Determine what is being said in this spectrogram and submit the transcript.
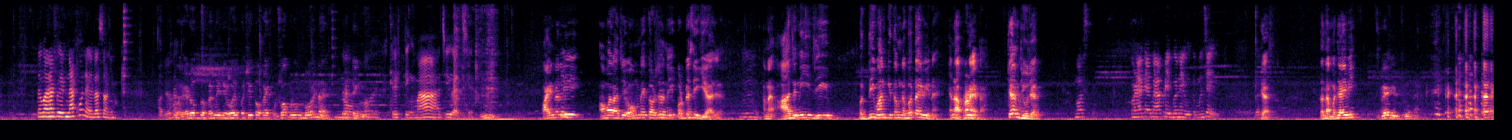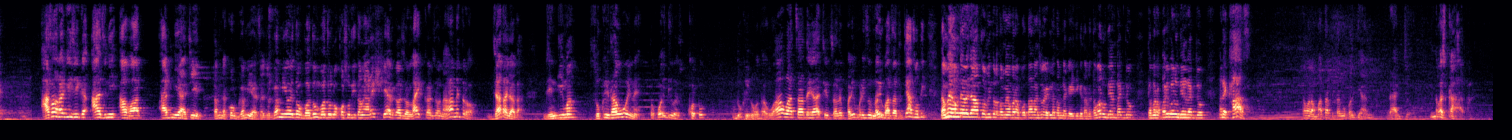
તમારે હાટું એક નાખું ને લસણિયું. હેડ ઓફ ધ ફેમિલી હોય પછી તો કઈ પૂછવા પણ ન હોય ને ટેસ્ટિંગમાં ટેસ્ટિંગમાં સાચી વાત છે. ફાઇનલી અમારા જે હોમ મેકર છે ને એ પણ બેસી ગયા છે. અને આજની જે બધી વાનગી તમને બતાવી ને એના પ્રણેતા કેમ થયું છે? મસ્ત. પણ ટાઈમે આપણે બનાવ્યું તો મજા આવી. યસ દાદા મજા આવી? વેરી આશા રાખી છે કે આજની આ વાત આજની આ ચીજ તમને ખૂબ ગમી હશે. જો ગમી હોય તો વધુ વધુ લોકો સુધી તમે આને શેર કરજો લાઈક કરજો. અને હા મિત્રો જાતા જાતા જિંદગીમાં સુખી થવું હોય ને તો કોઈ દિવસ ખોટું દુઃખી ન થવું. આ વાત સાથે, આ ચીજ સાથે ફરી મળીશું નવી વાત સાથે. ત્યાં સુધી તમે અમને રજા આપશો, મિત્રો. તમે અમારા પોતાના છો એટલે તમને કહી છે કે તમે તમારું ધ્યાન રાખજો, તમારા પરિવારનું ધ્યાન રાખજો અને ખાસ તમારા માતા પિતાનું પણ ધ્યાન રાખજો. નમસ્કાર.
